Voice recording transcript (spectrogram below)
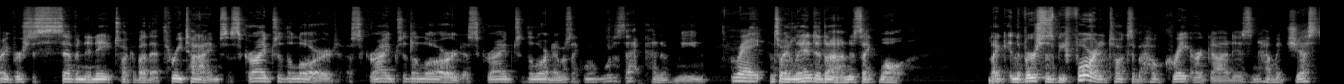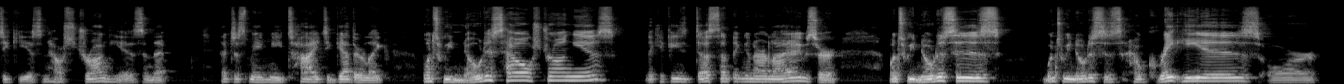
right? Verses seven and eight talk about that three times. Ascribe to the Lord, ascribe to the Lord, ascribe to the Lord. And I was like, well, what does that kind of mean? Right. And so I landed on it's like, well, like in the verses before it, it talks about how great our God is and how majestic He is and how strong He is, and that that just made me tie together. Like once we notice how strong He is, like if He does something in our lives, or once we notices once we notices how great He is, or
